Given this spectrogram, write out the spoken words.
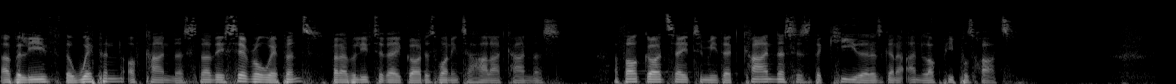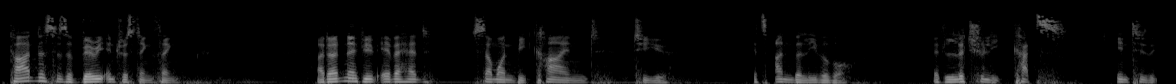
I believe the weapon of kindness. Now there's several weapons, but I believe today God is wanting to highlight kindness. I felt God say to me that kindness is the key that is going to unlock people's hearts. Kindness is a very interesting thing. I don't know if you've ever had someone be kind to you. It's unbelievable. It literally cuts into the,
